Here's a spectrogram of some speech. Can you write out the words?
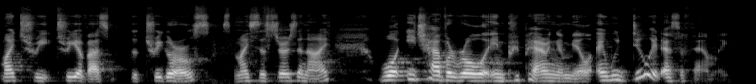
my three three of us, the three girls, my sisters and I, will each have a role in preparing a meal, and we do it as a family.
